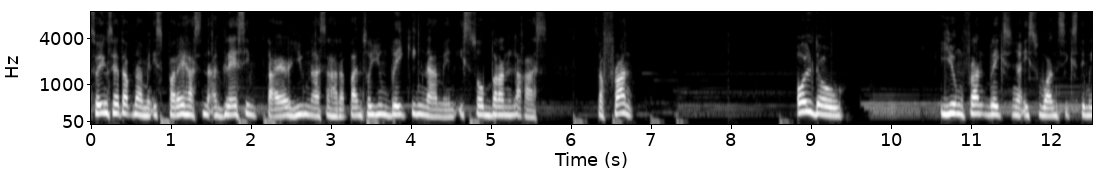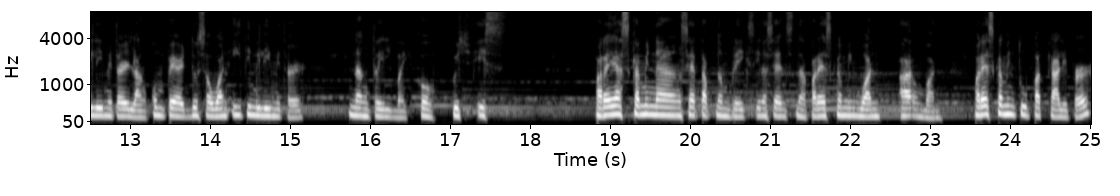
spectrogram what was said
So yung setup namin is parehas na aggressive tire yung nasa harapan. So yung braking namin is sobrang lakas sa front. Although yung front brakes niya is 160mm lang compared dun sa 180mm ng trail bike ko which is parehas kami ng setup ng brakes in a sense na parehas kaming one, ah, one parehas kaming two-pot caliper,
